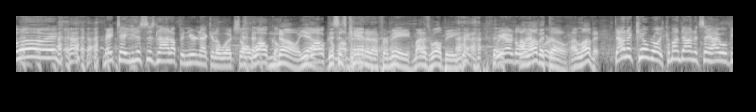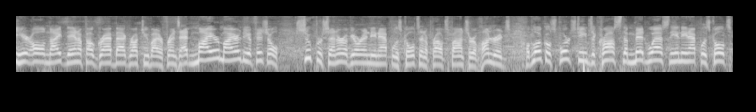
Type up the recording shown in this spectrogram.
Attaboy. Mate, this is not up in your neck of the woods, so welcome. No, yeah. Welcome this is up here. Canada for me. Might as well be. We are the I love it, word. though. I love it. Down at Kilroy's, come on down and say hi. We'll be here all night. The NFL Grab Bag brought to you by our friends at Meijer. Meijer, the official super center of your Indianapolis Colts and a proud sponsor of hundreds of local sports teams across the Midwest. The Indianapolis Colts,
